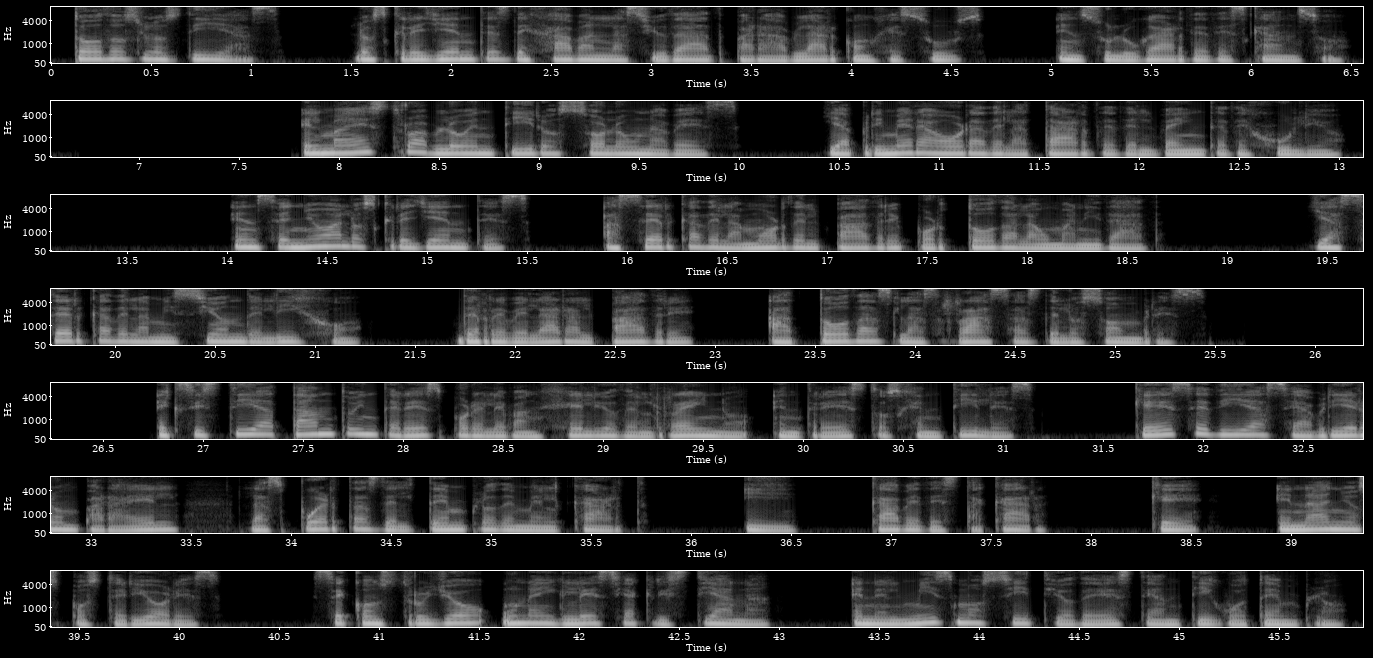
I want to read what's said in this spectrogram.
Todos los días, los creyentes dejaban la ciudad para hablar con Jesús en su lugar de descanso. El maestro habló en Tiro solo una vez, y a primera hora de la tarde del 20 de julio. Enseñó a los creyentes acerca del amor del Padre por toda la humanidad, y acerca de la misión del Hijo de revelar al Padre a todas las razas de los hombres. Existía tanto interés por el Evangelio del Reino entre estos gentiles, que ese día se abrieron para él las puertas del templo de Melkart, y, cabe destacar, que, en años posteriores, se construyó una iglesia cristiana en el mismo sitio de este antiguo templo.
